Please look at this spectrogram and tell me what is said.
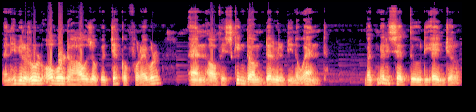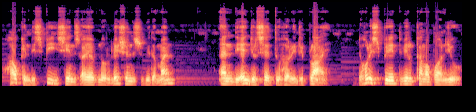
and he will rule over the house of Jacob forever, and of his kingdom there will be no end. But Mary said to the angel, How can this be, since I have no relations with a man? And the angel said to her in reply, The Holy Spirit will come upon you,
